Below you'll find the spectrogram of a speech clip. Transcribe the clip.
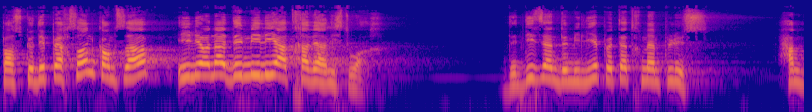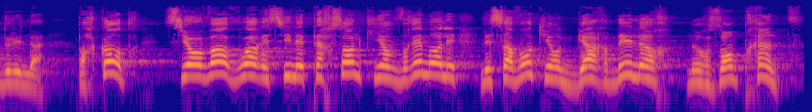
Parce que des personnes comme ça, il y en a des milliers à travers l'histoire. Des dizaines de milliers, peut-être même plus. Alhamdulillah. Par contre, si on va voir ici les personnes qui ont vraiment, les, les savants qui ont gardé leur, leurs empreintes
